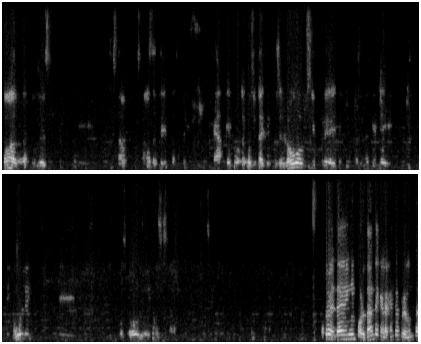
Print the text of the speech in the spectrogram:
todas, ¿verdad? Entonces, eh, está, bastante, bastante eh, otra cosita, pues el logo siempre viene de Google, y pues todo lo demás está. Detalle bien importante que la gente pregunta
